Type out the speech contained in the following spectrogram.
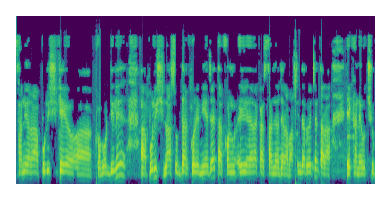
স্থানীয়রা পুলিশকে খবর দিলে পুলিশ লাশ উদ্ধার করে নিয়ে যায়। তখন এই এলাকার স্থানীয় যারা বাসিন্দা রয়েছেন, তারা এখানে উৎসুক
